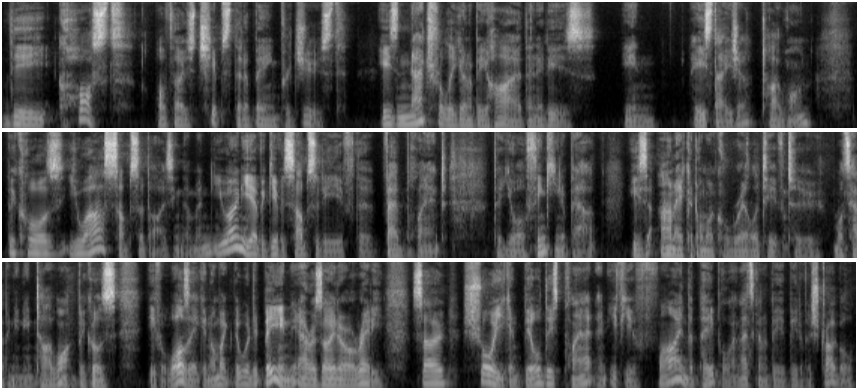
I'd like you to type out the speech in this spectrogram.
The cost of those chips that are being produced is naturally going to be higher than it is in East Asia, Taiwan, because you are subsidizing them. And you only ever give a subsidy if the fab plant that you're thinking about is uneconomical relative to what's happening in Taiwan. Because if it was economic, there would be in Arizona already. So sure, you can build this plant, and if you find the people, and that's going to be a bit of a struggle,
